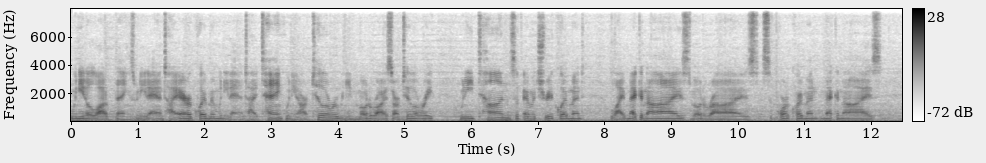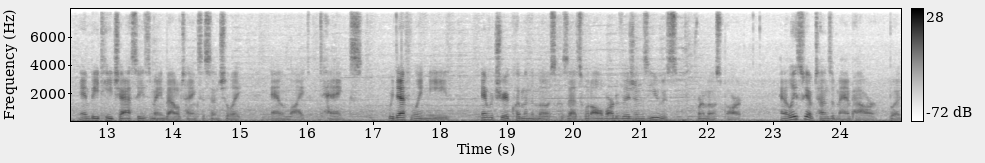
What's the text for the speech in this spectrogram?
we need a lot of things. We need anti-air equipment. We need anti-tank. We need artillery. We need motorized artillery. We need tons of infantry equipment, light mechanized, motorized, support equipment, mechanized, MBT chassis, main battle tanks essentially, and light tanks. We definitely need infantry equipment the most because that's what all of our divisions use for the most part. And at least we have tons of manpower. But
